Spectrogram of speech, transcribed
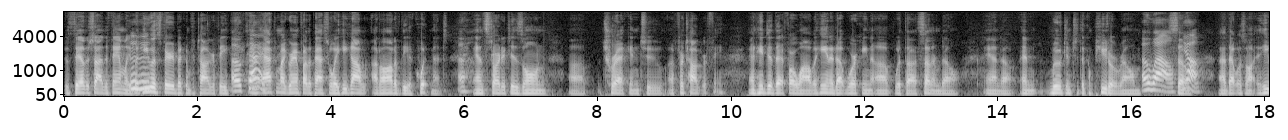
It's the other side of the family, but he was very big in photography. Mm-hmm. Okay. And after my grandfather passed away, he got a lot of the equipment Uh-huh. and started his own uh, trek into uh, photography. And he did that for a while, but he ended up working uh, with uh, Southern Bell and uh, and moved into the computer realm. Oh, wow. So Yeah. uh, that was on, he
